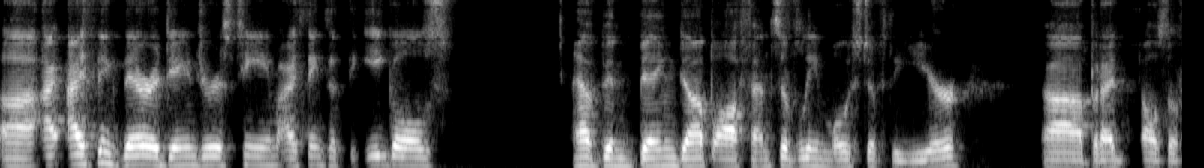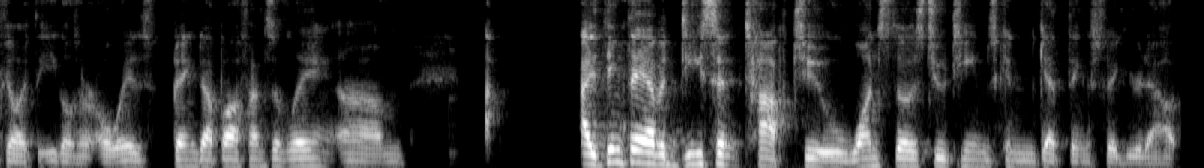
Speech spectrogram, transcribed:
uh, I, I think they're a dangerous team. I think that the Eagles have been banged up offensively most of the year. Uh, but I also feel like the Eagles are always banged up offensively. Um, I think they have a decent top two once those two teams can get things figured out.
